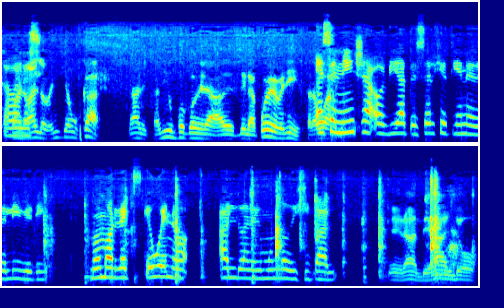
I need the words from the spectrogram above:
Bueno, Aldo, venite a buscar. Dale, salí un poco de la, de, la cueva y vení. Ese ninja, olvídate, Sergio tiene delivery. Vamos, Rex, qué bueno Aldo en el mundo digital. Qué grande, Aldo.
